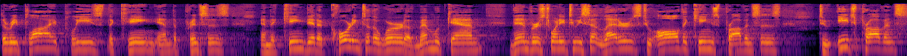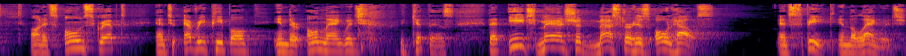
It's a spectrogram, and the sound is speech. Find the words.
the reply pleased the king and the princes, and the king did according to the word of Memucan. Then verse 22, he sent letters to all the king's provinces, to each province on its own script, and to every people in their own language. Get this that each man should master his own house and speak in the language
